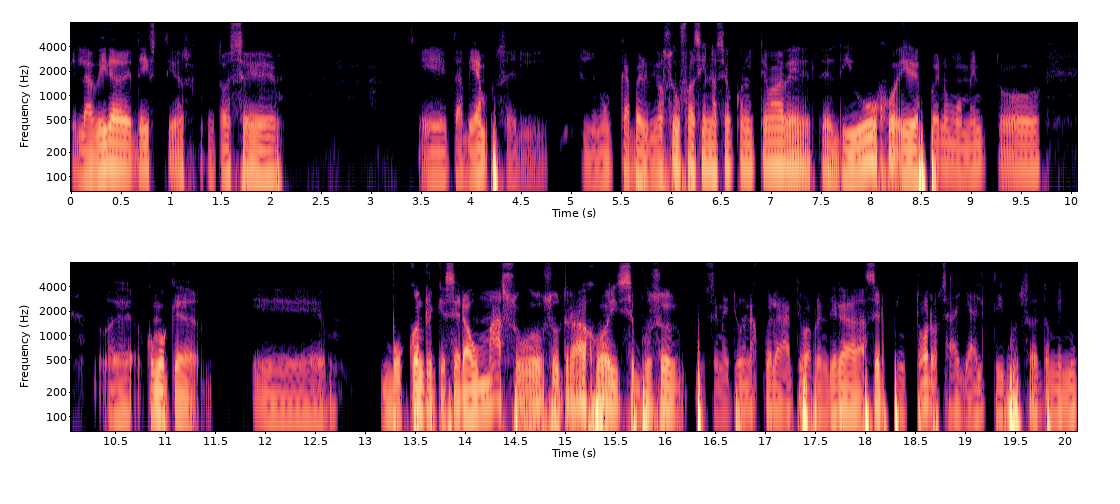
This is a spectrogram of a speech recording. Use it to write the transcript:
La vida de Dave Stevens. Entonces, eh, también, pues, él nunca perdió su fascinación con el tema del dibujo y después en un momento eh, como que eh, buscó enriquecer aún más su, trabajo y se puso, se metió en una escuela de arte para aprender a, ser pintor, o sea, ya el tipo también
